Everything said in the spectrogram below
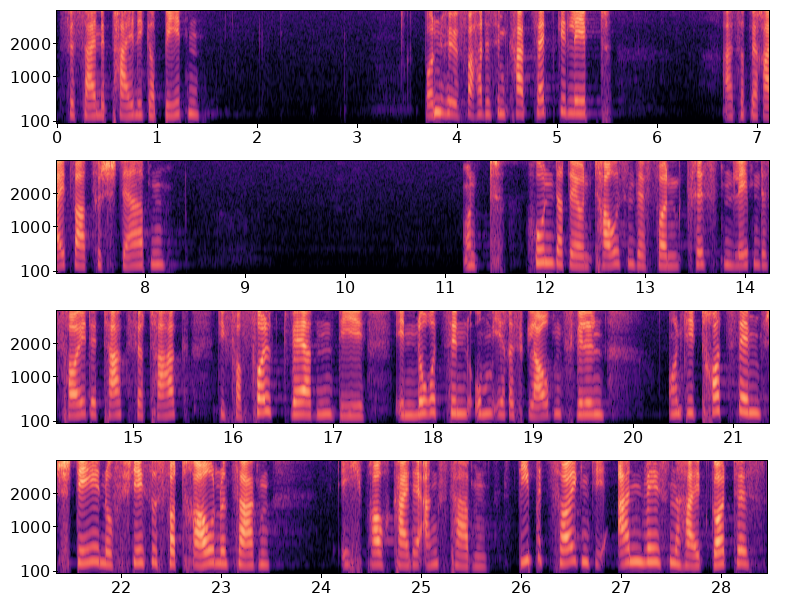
für seine Peiniger beten. Bonhoeffer hat es im KZ gelebt, als er bereit war zu sterben. Und Hunderte und Tausende von Christen leben das heute Tag für Tag, die verfolgt werden, die in Not sind um ihres Glaubens willen und die trotzdem stehen, auf Jesus vertrauen und sagen, ich brauche keine Angst haben. Die bezeugen die Anwesenheit Gottes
